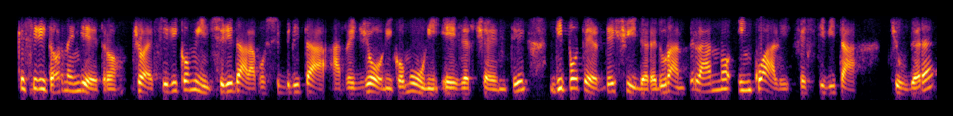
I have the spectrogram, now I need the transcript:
che si ritorna indietro, cioè si, ricomin- si ridà la possibilità a regioni, comuni e esercenti di poter decidere durante l'anno in quali festività chiudere,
